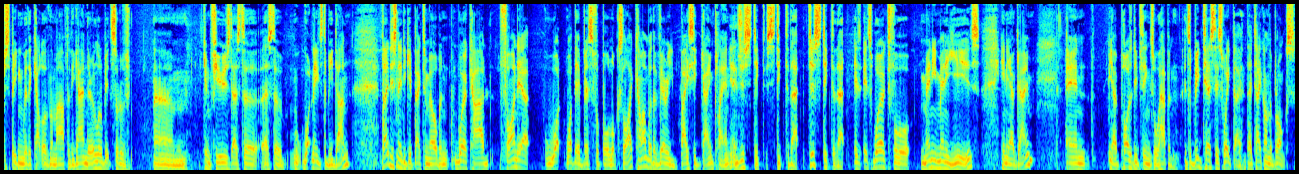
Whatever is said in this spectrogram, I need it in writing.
speaking with a couple of them after the game, they're a little bit sort of. Um, confused as to as to what needs to be done. They just need to get back to Melbourne, work hard, find out what what their best football looks like. Come up with a very basic game plan and just stick stick to that. Just stick to that. It's, it's worked for many many years in our game, and you know positive things will happen. It's a big test this week though. They take on the Bronx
